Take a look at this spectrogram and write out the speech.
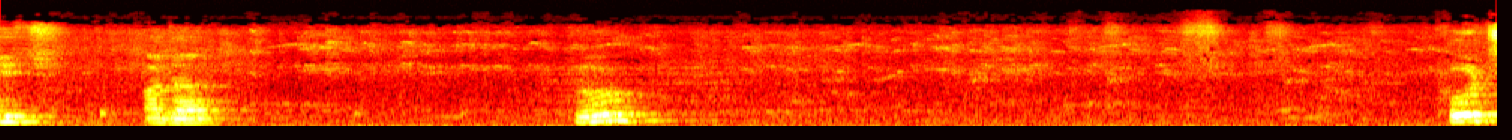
each other through कुछ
